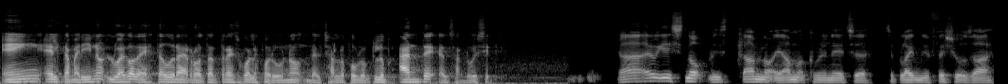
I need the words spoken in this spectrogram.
en el camerino luego de esta dura derrota tres goles por uno del Charlotte Football Club ante el San Luis City. Uh, it's not. It's, I'm not. I'm not coming in here to to blame the officials. I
